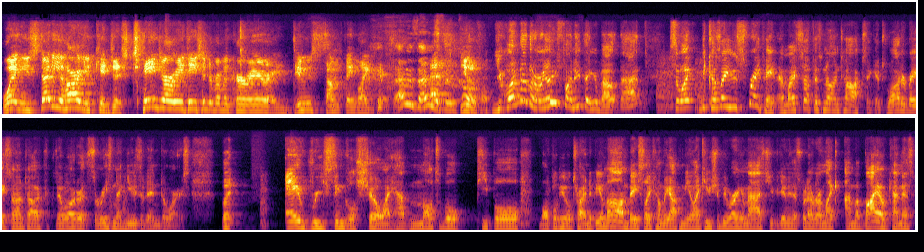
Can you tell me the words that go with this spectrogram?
when you study hard, you can just change your orientation to from a career and do something like this. That is that is That's cool. beautiful. You want to know the really funny thing about that? So I because I use spray paint and my stuff is non-toxic. It's water-based, non-toxic, no water. It's the reason I can use it indoors. But every single show I have multiple people, multiple people trying to be a mom, basically coming up and being like, you should be wearing a mask, you should be doing this, whatever. I'm like, I'm a biochemist.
